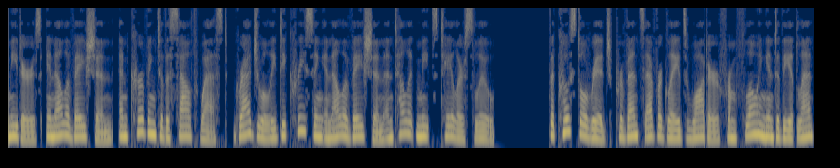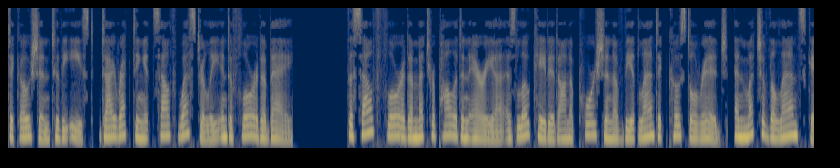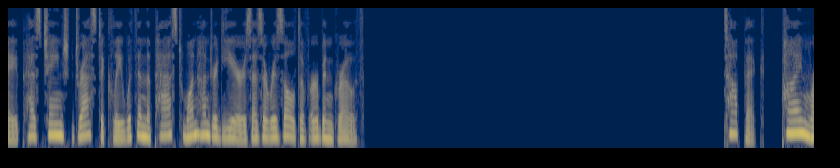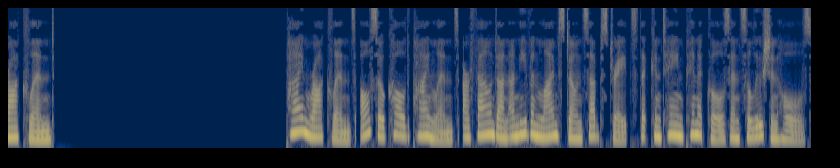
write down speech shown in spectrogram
meters in elevation, and curving to the southwest, gradually decreasing in elevation until it meets Taylor Slough. The coastal ridge prevents Everglades water from flowing into the Atlantic Ocean to the east, directing it southwesterly into Florida Bay. The South Florida metropolitan area is located on a portion of the Atlantic coastal ridge, and much of the landscape has changed drastically within the past 100 years as a result of urban growth. Pine Rockland Pine rocklands also called pinelands are found on uneven limestone substrates that contain pinnacles and solution holes.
